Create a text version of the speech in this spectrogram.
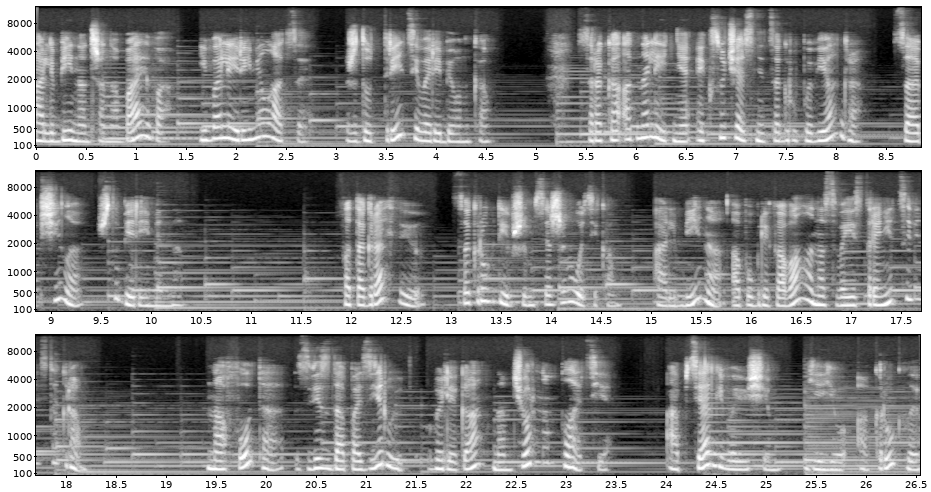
Альбина Джанабаева и Валерий Меладзе ждут третьего ребенка. 41-летняя экс-участница группы Viagra сообщила, что беременна. Фотографию с округлившимся животиком Альбина опубликовала на своей странице в Инстаграм. На фото звезда позирует в элегантном черном платье, обтягивающем ее округлой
